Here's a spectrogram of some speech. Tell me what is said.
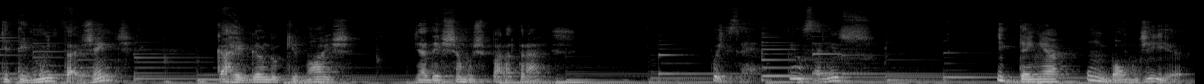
que tem muita gente carregando o que nós já deixamos para trás? Pois é, pensa nisso e tenha um bom dia.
